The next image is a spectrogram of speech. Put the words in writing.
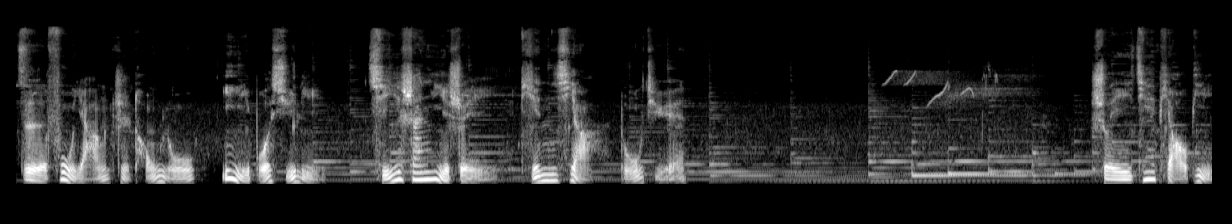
自富阳至桐庐，一泊许里，奇山异水，天下独绝。水皆缥碧，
